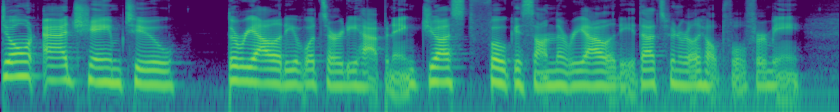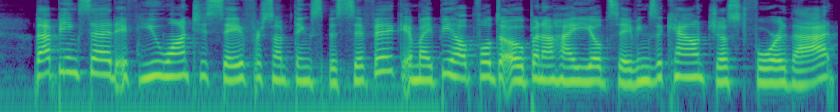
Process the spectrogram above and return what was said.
don't add shame to the reality of what's already happening. Just focus on the reality. That's been really helpful for me. That being said, if you want to save for something specific, it might be helpful to open a high yield savings account just for that.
